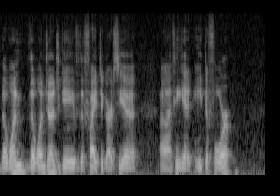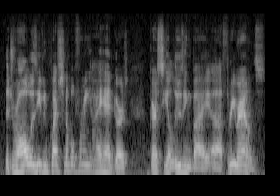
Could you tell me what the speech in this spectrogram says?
the one the one judge gave the fight to Garcia. Uh, I think he had it eight to four. The draw was even questionable for me. I had Gar- Garcia losing by uh, three rounds.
